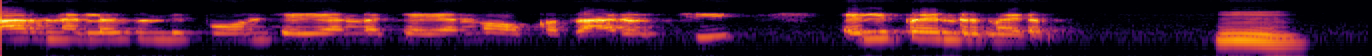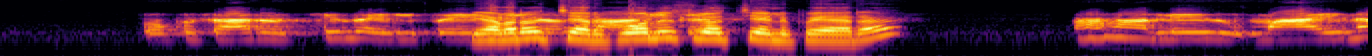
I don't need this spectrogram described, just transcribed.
ఆరు నెలల నుండి ఫోన్ చెయ్యంగా చెయ్యంగా ఒకసారి వచ్చి వెళ్ళిపోయిండ్రు మేడం. ఒకసారి వచ్చిండ్రు వెళ్ళిపోయి ఎవరు వచ్చారు? పోలీసులు వచ్చి వెళ్ళిపోయారా? లేదు. మా ఆయన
